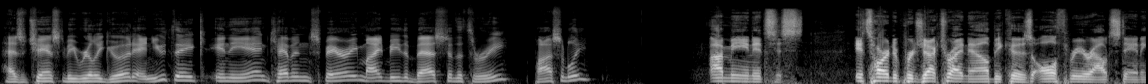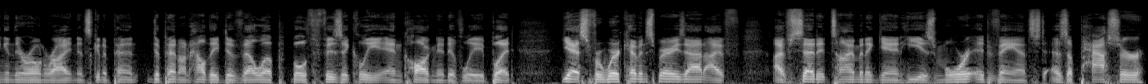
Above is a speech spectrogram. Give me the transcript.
has a chance to be really good. And you think in the end, Kevin Sperry might be the best of the three, possibly? I mean, it's just it's hard to project right now because all three are outstanding in their own right, and it's going to depend depend on how they develop both physically and cognitively. But yes, for where Kevin Sperry's at, I've I've said it time and again. He is more advanced as a passer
